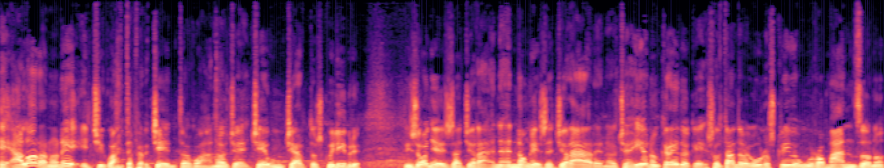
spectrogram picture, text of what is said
E allora non è il 50% qua, no? cioè, c'è un certo squilibrio, bisogna esagerare, non esagerare, no? cioè, io non credo che soltanto perché uno scrive un romanzo no?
